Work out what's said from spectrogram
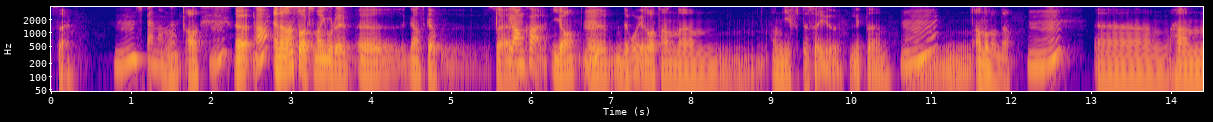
Så här. Mm, spännande. Ja. Eh, Ja. En annan sak som han gjorde eh, ganska så här, Jan Karl? Ja, Mm. eh, det var ju då att han, eh, han gifte sig ju lite mm, annorlunda. Mm. Eh, han,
